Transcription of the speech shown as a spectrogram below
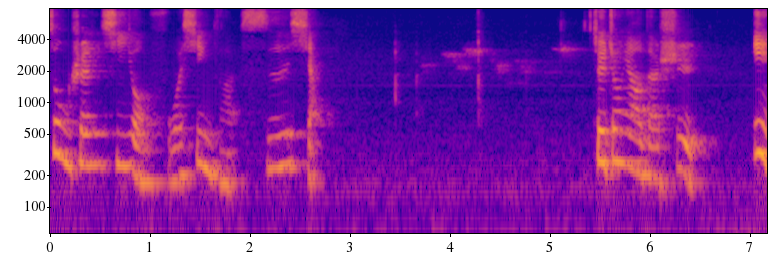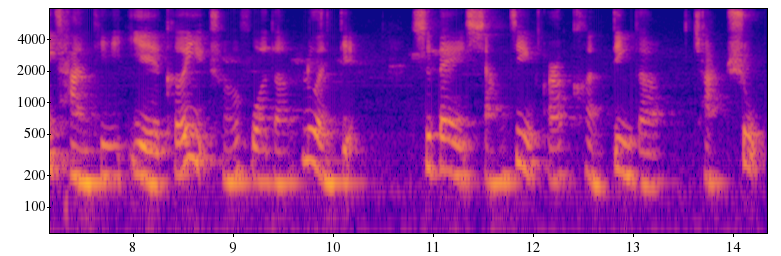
众生悉有佛性的思想。最重要的是，一阐提也可以成佛的论点，是被详尽而肯定的阐述。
